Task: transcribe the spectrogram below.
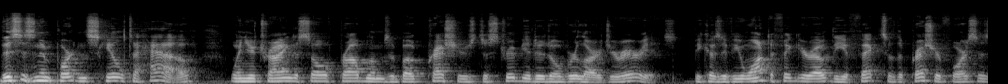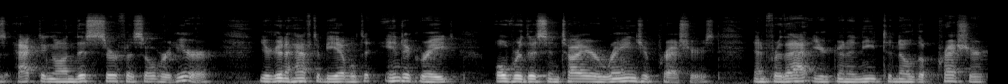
This is an important skill to have when you're trying to solve problems about pressures distributed over larger areas. Because if you want to figure out the effects of the pressure forces acting on this surface over here, you're going to have to be able to integrate over this entire range of pressures. And for that, you're going to need to know the pressure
